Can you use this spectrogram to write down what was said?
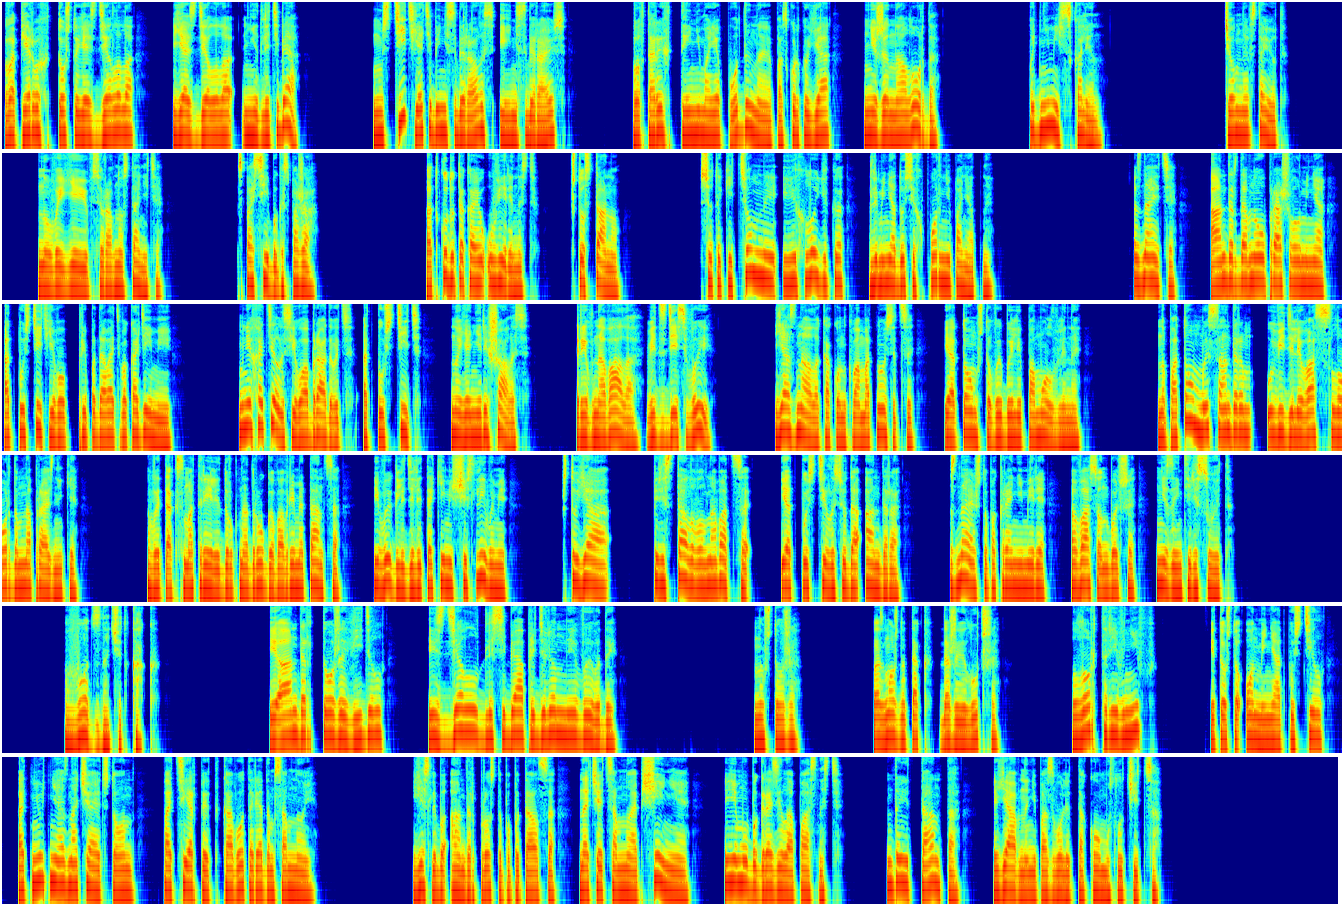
Во-первых, то, что я сделала, я сделала не для тебя. Мстить я тебе не собиралась и не собираюсь. Во-вторых, ты не моя подданная, поскольку я не жена лорда. Поднимись с колен. Темная встает. Но вы ею все равно станете. Спасибо, госпожа. Откуда такая уверенность, что стану? Все-таки темные и их логика для меня до сих пор непонятны. Знаете, Андер давно упрашивал меня отпустить его преподавать в академии, мне хотелось его обрадовать, отпустить, но я не решалась. Ревновала, ведь здесь вы. Я знала, как он к вам относится, и о том, что вы были помолвлены. Но потом мы с Андером увидели вас с лордом на празднике. Вы так смотрели друг на друга во время танца и выглядели такими счастливыми, что я перестала волноваться и отпустила сюда Андера, зная, что, по крайней мере, вас он больше не заинтересует. Вот, значит, как. И Андер тоже видел и сделал для себя определенные выводы. Ну что же, возможно, так даже и лучше. Лорд ревнив, и то, что он меня отпустил, отнюдь не означает, что он потерпит кого-то рядом со мной. Если бы Андер просто попытался начать со мной общение, ему бы грозила опасность. Да и Танта явно не позволит такому случиться.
